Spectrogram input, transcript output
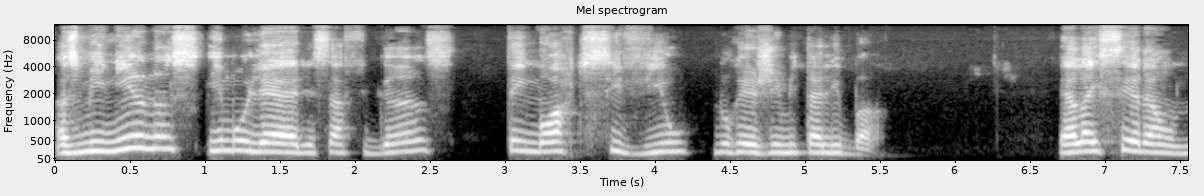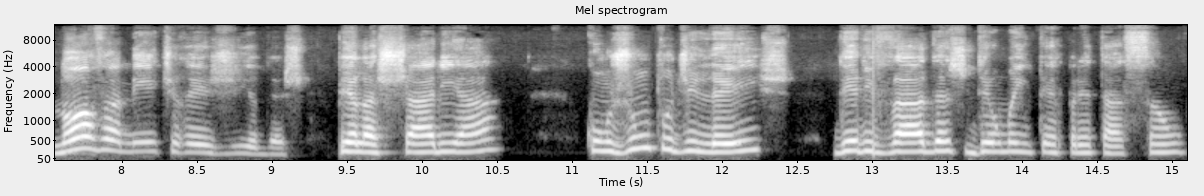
as meninas e mulheres afegãs têm morte civil no regime talibã. Elas serão novamente regidas pela Sharia, conjunto de leis derivadas de uma interpretação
